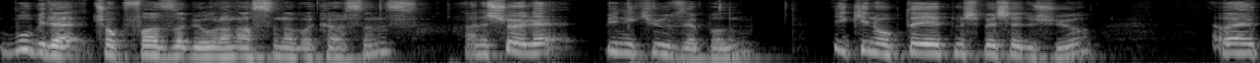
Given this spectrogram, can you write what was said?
bu bile çok fazla bir oran aslına bakarsanız. Hani şöyle 1200 yapalım. 2.75'e düşüyor. E,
